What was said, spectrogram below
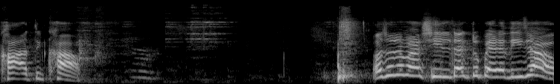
খা, তুই খা। ছোট মা, শিলটা একটু পেরে দিয়ে যাও।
